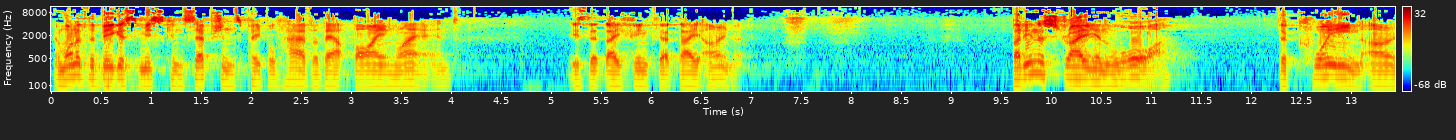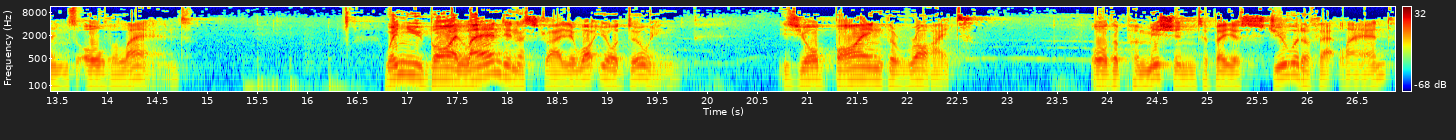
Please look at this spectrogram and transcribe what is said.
And one of the biggest misconceptions people have about buying land is that they think that they own it. But in Australian law, the Queen owns all the land. When you buy land in Australia, what you're doing is you're buying the right or the permission to be a steward of that land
